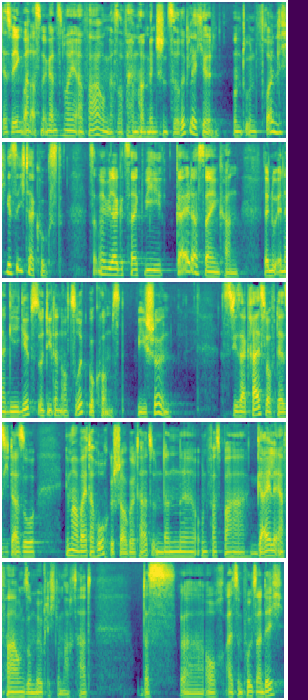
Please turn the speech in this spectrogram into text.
Deswegen war das eine ganz neue Erfahrung, dass auf einmal Menschen zurücklächeln und du in freundliche Gesichter guckst. Das hat mir wieder gezeigt, wie geil das sein kann, wenn du Energie gibst und die dann auch zurückbekommst. Wie schön. Das ist dieser Kreislauf, der sich da so immer weiter hochgeschaukelt hat und dann eine unfassbar geile Erfahrung so möglich gemacht hat. Das äh, auch als Impuls an dich,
